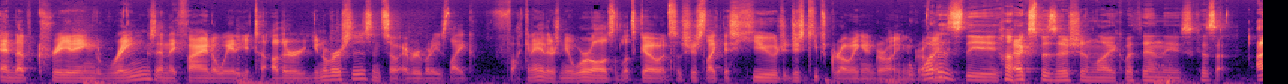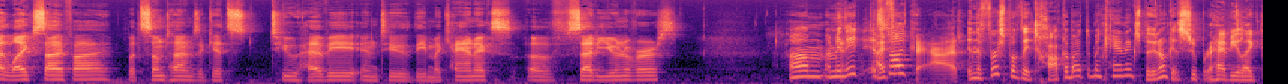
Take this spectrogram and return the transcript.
end up creating rings and they find a way to get to other universes, and so everybody's like. Fucking hey, there's new worlds. Let's go. So it's just like this huge. It just keeps growing and growing and growing. What is the exposition like within these? Because I like sci-fi, but sometimes it gets too heavy into the mechanics of said universe. Um, I mean, they. It's I feel not like bad. in the first book they talk about the mechanics, but they don't get super heavy. Like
